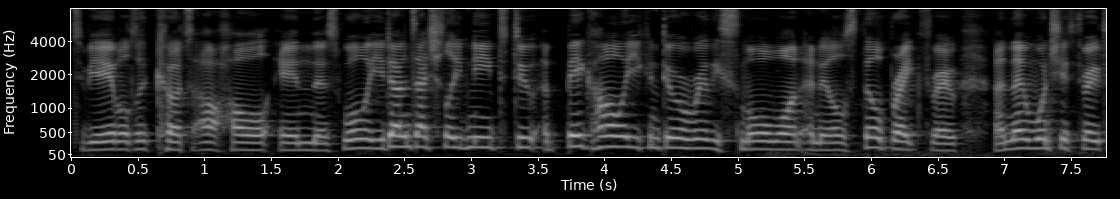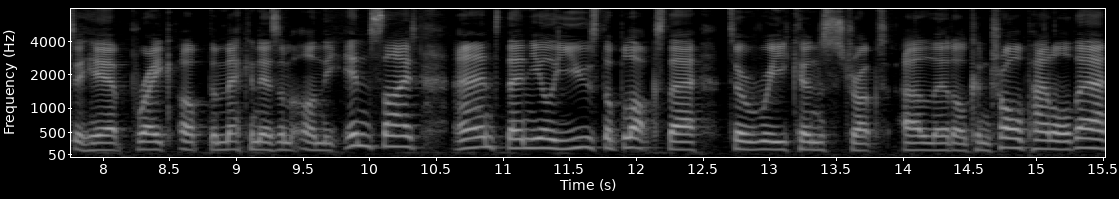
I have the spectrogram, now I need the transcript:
to be able to cut a hole in this wall. You don't actually need to do a big hole, you can do a really small one and it'll still break through. And then once you're through to here, break up the mechanism on the inside and then you'll use the blocks there to reconstruct a little control panel there.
